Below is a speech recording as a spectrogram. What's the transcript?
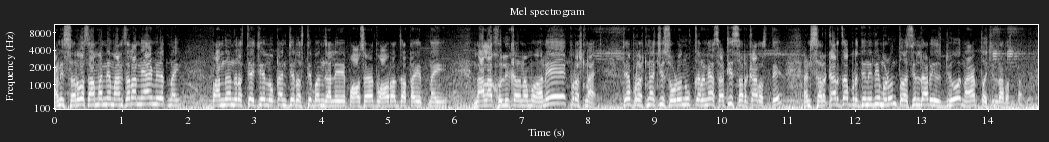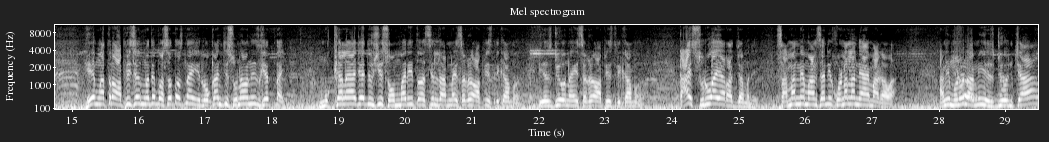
आणि सर्वसामान्य माणसाला न्याय मिळत नाही. पांधन रस्त्याचे लोकांचे रस्ते बंद झाले पावसाळ्यात वावरात जाता येत नाही. नाला खोलीकरणामुळे अनेक प्रश्न आहे त्या प्रश्नाची सोडवणूक करण्यासाठी सरकार असते आणि सरकारचा प्रतिनिधी म्हणून तहसीलदार एस डी ओ नायब तहसीलदार असतात. हे मात्र ऑफिसेसमध्ये बसतच नाही. लोकांची सुनावणीच घेत नाही. मुख्यालयाच्या दिवशी सोमवारी तहसीलदार नाही सगळं ऑफिस रिकामं. एस डी ओ नाही सगळं ऑफिस रिकामं. काय सुरू आहे या राज्यामध्ये? सामान्य माणसांनी कोणाला न्याय मागावा? आणि म्हणून आम्ही एस डी ओच्या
